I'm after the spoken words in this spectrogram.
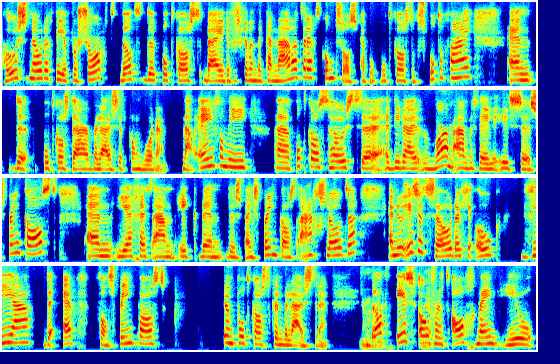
host nodig die ervoor zorgt dat de podcast bij de verschillende kanalen terechtkomt, zoals Apple Podcast of Spotify, en de podcast daar beluisterd kan worden. Nou, een van die uh, podcast hosts uh, die wij warm aanbevelen is uh, Springcast. En jij geeft aan, ik ben dus bij Springcast aangesloten. En nu is het zo dat je ook via de app van Springcast een podcast kunt beluisteren. Dat is over het algemeen heel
